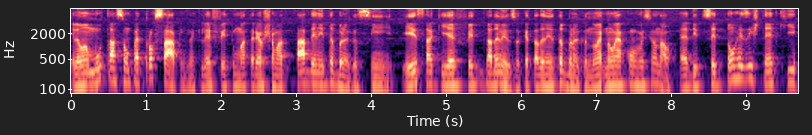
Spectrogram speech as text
ele é uma mutação Petrosapien, né? Que ele é feito de um material chamado tadenita branca. Sim, esse aqui é feito de tadenita, só que é tadenita branca branca, não é, não é a convencional. É dito ser tão resistente que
